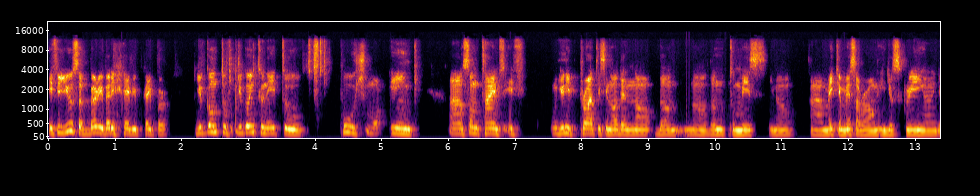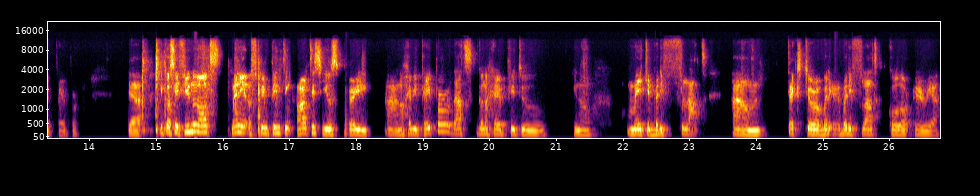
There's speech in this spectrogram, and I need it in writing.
if you use a very, very heavy paper, you're going to, you're going to need to push more ink. Uh, sometimes if you need practice in order not don't no don't to miss you know uh, make a mess around in your screen and your paper. Yeah because if you not many screen printing artists use very uh, heavy paper that's gonna help you to you know make a very flat um, texture or very, very flat color area.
